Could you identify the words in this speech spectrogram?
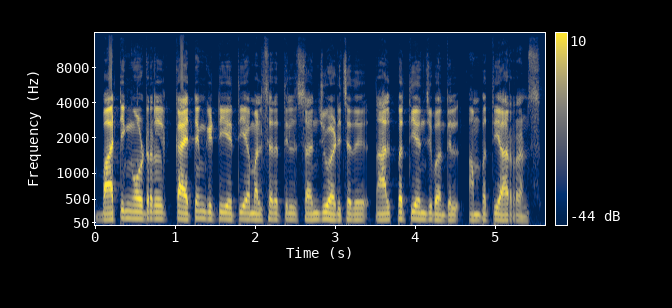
ബാറ്റിംഗ് ഓർഡറിൽ കയറ്റം കിട്ടിയെത്തിയ മത്സരത്തിൽ സഞ്ജു അടിച്ചത് നാൽപ്പത്തിയഞ്ച് പന്തിൽ അമ്പത്തിയാറ് റൺസ്.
